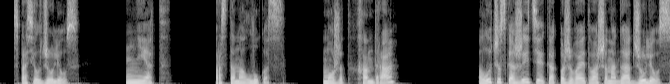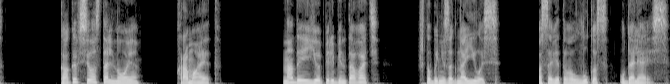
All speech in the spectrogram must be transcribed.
— спросил Джулиус. «Нет», — простонал Лукас. «Может, хандра?» «Лучше скажите, как поживает ваша нога, Джулиус?» «Как и все остальное. Хромает. Надо ее перебинтовать, чтобы не загноилась», — посоветовал Лукас, удаляясь.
